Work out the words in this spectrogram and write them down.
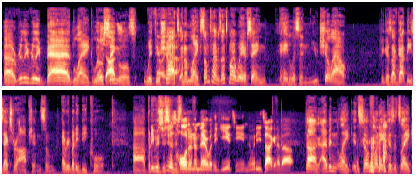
Uh, really, really bad, like low Shots? singles with your Oh, shots, yeah. and I'm like, sometimes that's my way of saying, "Hey, listen, you chill out," because I've got these extra options. So everybody, be cool. Uh, but he was just just holding him there with a guillotine. What are you talking about? Dog, I've been like, it's so funny because it's like,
